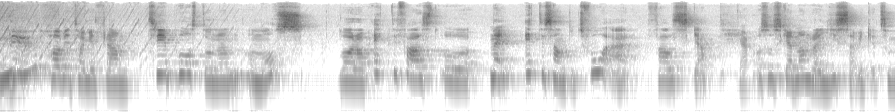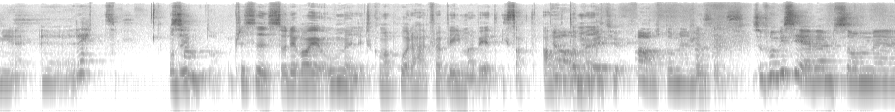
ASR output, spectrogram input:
Nu har vi tagit fram tre påståenden om oss, varav ett är falskt och, nej, ett är sant och två är falska. Ja. Och så ska den andra gissa vilket som är eh, rätt. Och det- sant då. Precis, och det var ju omöjligt att komma på det här för att Vilma vet exakt allt Ja, om mig. vet ju allt om mig. Precis. Så får vi se vem som eh,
